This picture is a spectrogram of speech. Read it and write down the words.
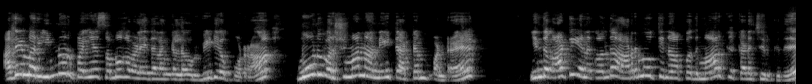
அதே மாதிரி இன்னொரு பையன் சமூக வலைதளங்கள்ல ஒரு வீடியோ போடுறான். மூணு வருஷமா நான் நீட் அட்டம் பண்றேன். இந்த வாட்டி எனக்கு வந்து அறுநூத்தி நாற்பது மார்க் கிடைச்சிருக்குது.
